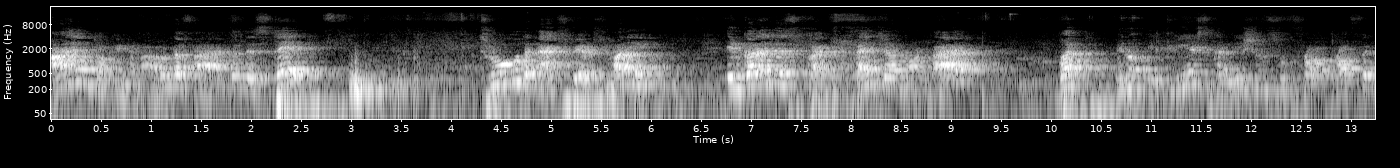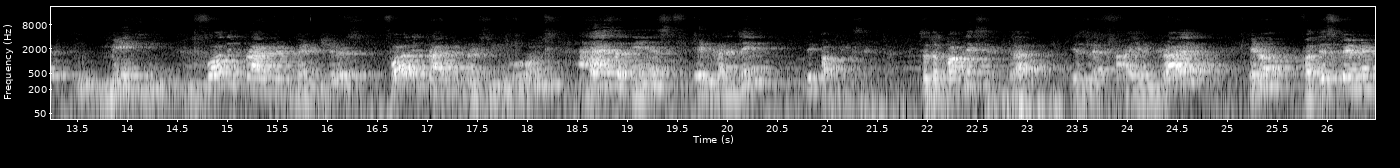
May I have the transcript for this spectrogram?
I am talking about the fact that the state, through the taxpayers' money, encourages private venture, not bad, but you know it creates conditions for profit making for the private ventures, for the private nursing homes, as against encouraging the public sector. So the public sector is left high and dry. You know, for this payment,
